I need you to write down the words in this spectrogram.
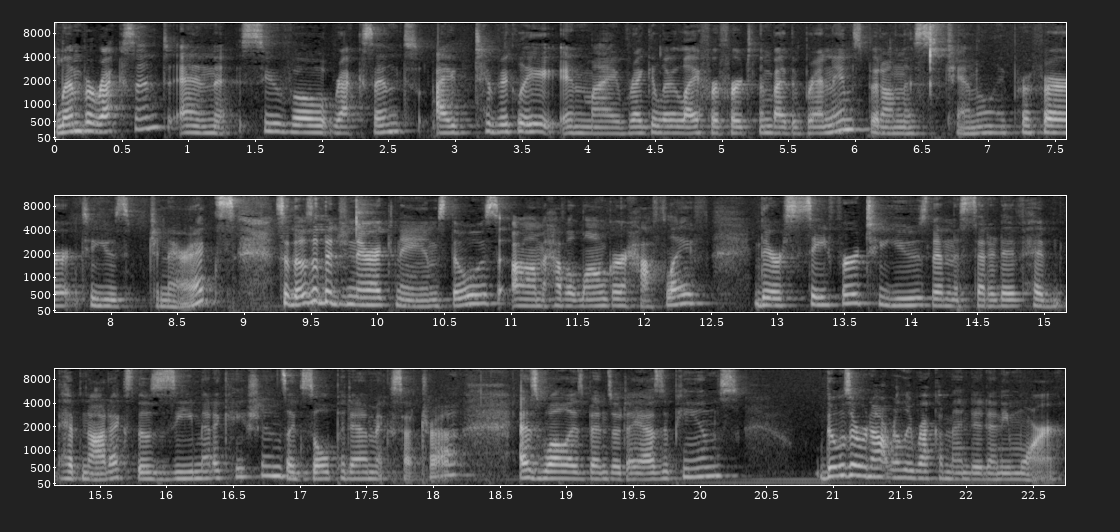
Lemborexant and Suvorexant. I typically, in my regular life, refer to them by the brand names, but on this channel, I prefer to use generics. So, those are the generic names. Those um, have a longer half life. They're safer to use than the sedative hypnotics, those Z medications like Zolpidem, etc., as well as benzodiazepines. those are not really recommended anymore.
